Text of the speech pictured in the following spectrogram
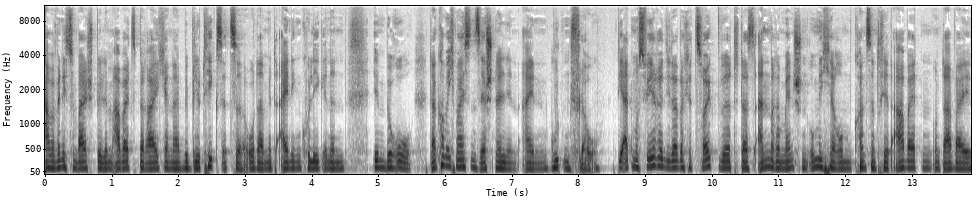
Aber wenn ich zum Beispiel im Arbeitsbereich einer Bibliothek sitze oder mit einigen KollegInnen im Büro, dann komme ich meistens sehr schnell in einen guten Flow die Atmosphäre, die dadurch erzeugt wird, dass andere Menschen um mich herum konzentriert arbeiten und dabei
